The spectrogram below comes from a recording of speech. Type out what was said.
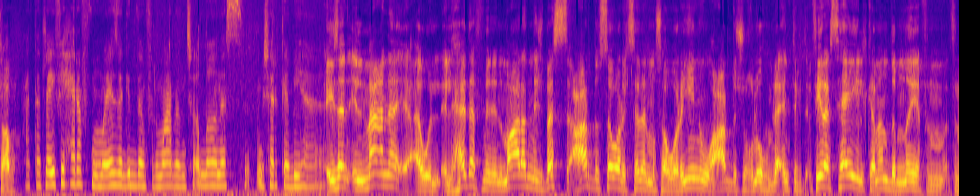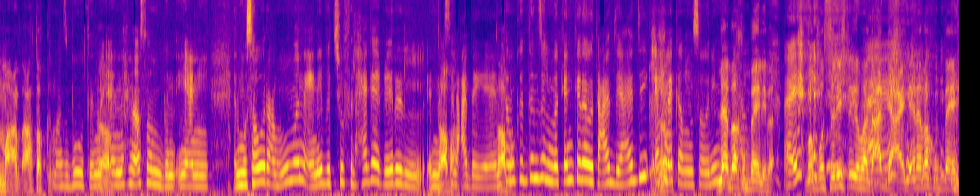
طبعا حتى تلاقي في حرف مميزة جدا في المعرض إن شاء الله ناس مشاركة بيها اذا المعنى أو ال- الهدف من المعرض مش بس عرض صور السادة المصورين وعرض شغلهم لا أنت بت... في رسائل كمان ضمنية في الم- في المعرض أعتقد مظبوط إن, آه. إحنا أصلا بن يعني المصور عموما عينيه بتشوف الحاجة غير ال- الناس طبعا. العادية يعني طبعا. انت ممكن تنزل مكان كده وتعدي عادي آه. إحنا كمصورين لا باخد بالي بقى أيوة. ما تبصليش تقولي ما تعدي عادي أنا باخد بالي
